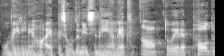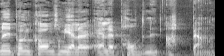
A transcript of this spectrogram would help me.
Och vill ni ha episoden i sin helhet, ja, då är det podmi.com som gäller eller podmi appen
